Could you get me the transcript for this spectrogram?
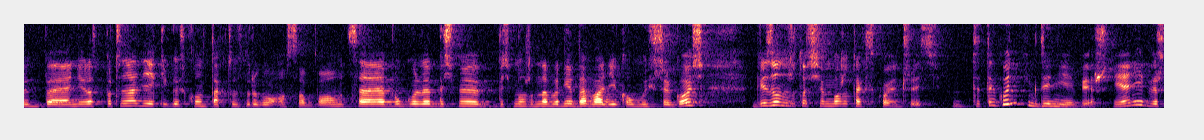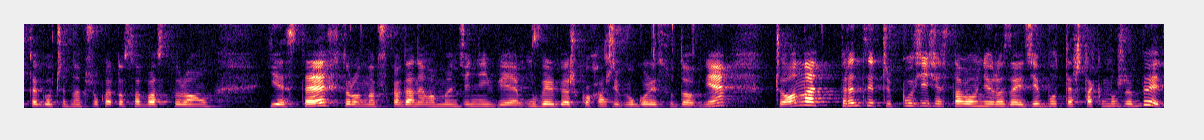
y, B. nie rozpoczynali jakiegoś kontaktu z drugą osobą, C. w ogóle byśmy być może nawet nie dawali komuś czegoś, wiedząc, że to się może tak skończyć. Ty tego nigdy nie wiesz, nie? Nie wiesz tego, czy na przykład osoba, z którą jesteś, którą na przykład w danym momencie, nie wiem, uwielbiasz, kochasz i w ogóle jest cudownie, czy ona prędzej czy później się z Tobą nie rozejdzie, bo też tak może być.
